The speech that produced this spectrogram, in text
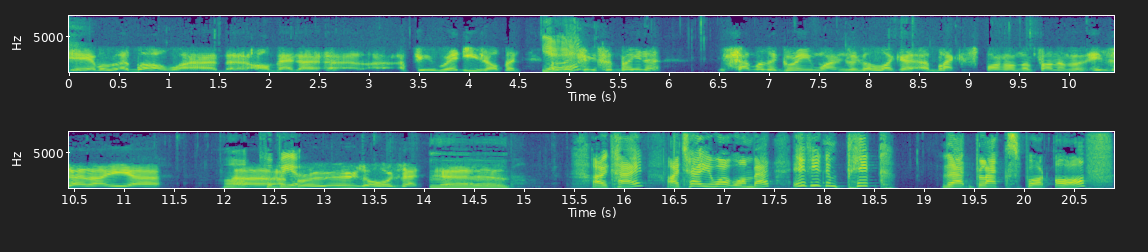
yeah, well, uh, well uh, I've had a, a, a few reddies off it. Yeah. But listen, Sabrina, some of the green ones have got like a, a black spot on the front of them. Is that a, uh, Well, uh, could be a a, bruise or is that... Uh, Okay, I tell you what, Wombat, if you can pick that black spot off,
